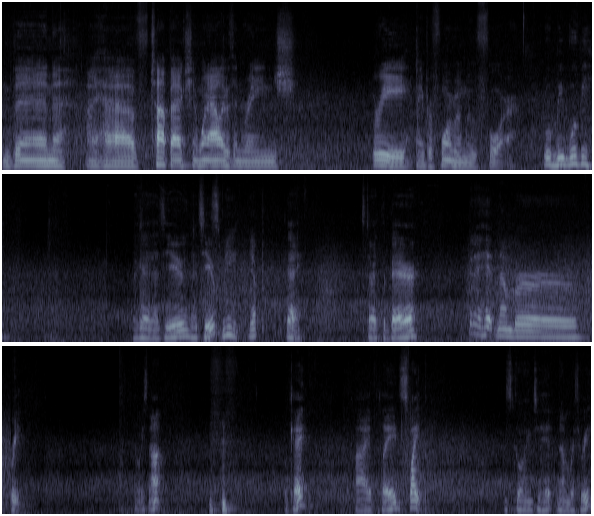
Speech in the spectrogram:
And then I have top action. One ally within range three may perform a move four. Ooh, whoopee. Okay, that's you. That's you. That's me. Yep. Okay. Start the bear. I'm Gonna hit number three. No, he's not. okay. I played swipe. He's going to hit number three.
